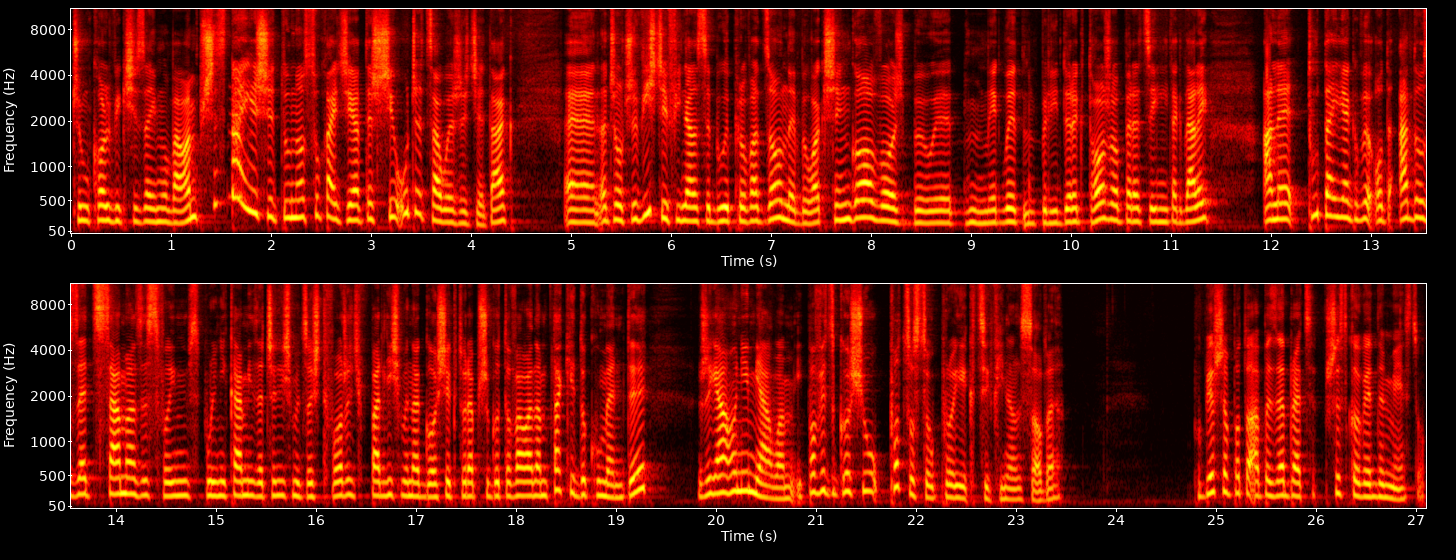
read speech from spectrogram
czymkolwiek się zajmowałam. Przyznaję się tu, no słuchajcie, ja też się uczę całe życie, tak? E, znaczy oczywiście finanse były prowadzone, była księgowość, były mm, jakby byli dyrektorzy operacyjni i tak dalej, ale tutaj jakby od A do Z sama ze swoimi wspólnikami zaczęliśmy coś tworzyć, wpadliśmy na Gosię, która przygotowała nam takie dokumenty, że ja o nie miałam. I powiedz Gosiu, po co są projekcje finansowe? Po pierwsze po to, aby zebrać wszystko w jednym miejscu.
